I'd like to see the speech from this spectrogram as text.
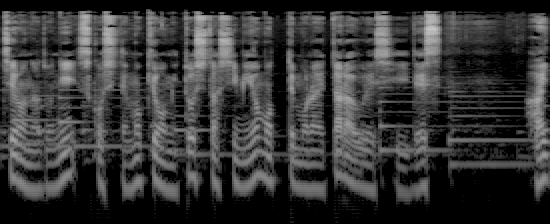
チェロなどに少しでも興味と親しみを持ってもらえたら嬉しいです。はい。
